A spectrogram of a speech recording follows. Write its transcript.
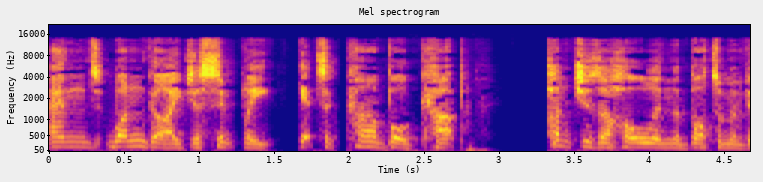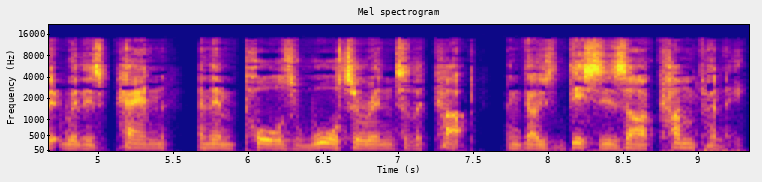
And one guy just simply gets a cardboard cup, punches a hole in the bottom of it with his pen, and then pours water into the cup and goes, "This is our company."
